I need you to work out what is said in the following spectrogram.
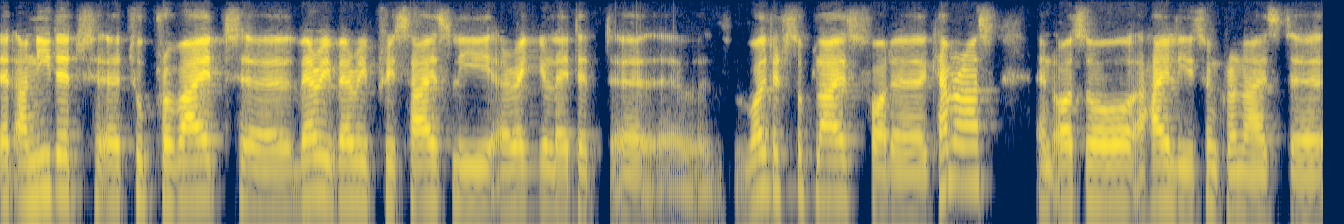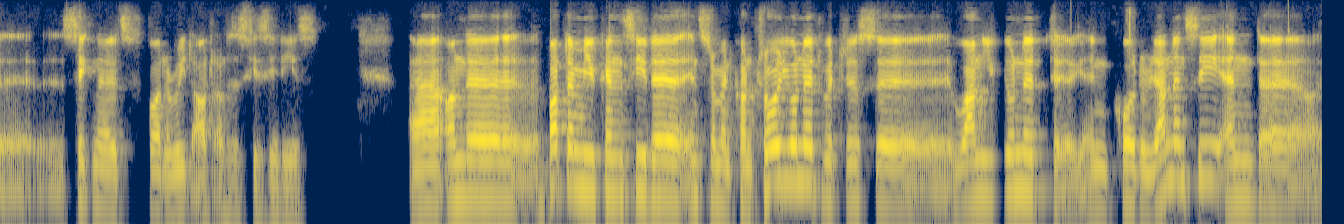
that are needed uh, to provide uh, very, very precisely uh, regulated voltage supplies for the cameras and also highly synchronized signals for the readout of the CCDs. Uh, on the bottom, you can see the instrument control unit, which is uh, one unit in cold redundancy, and uh,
